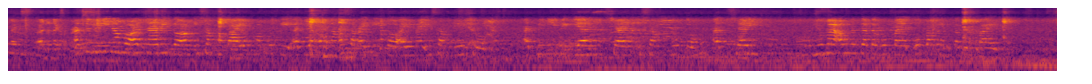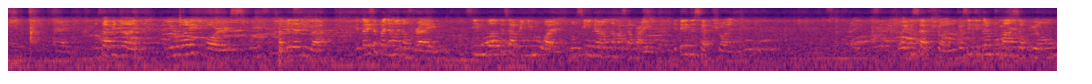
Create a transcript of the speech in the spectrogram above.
Next, ano, next at tumingin ako at narito ang isang kabayong maputi at yung ang nakasakay dito ay may isang puso at binibigyan siya ng isang putong at siya'y yumaong nagtatagumpay at upang magtagumpay. Alright. So, sabi doon, Yung white horse, sabi na diba, ito ay sa panahon ng bride. Symbol ko sabi ni Juan, kung sino ang nakasakay, ito yung deception. Deception? Kasi dito pumasok yung,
